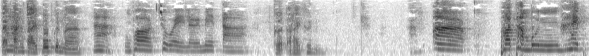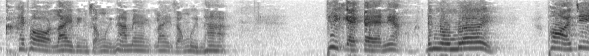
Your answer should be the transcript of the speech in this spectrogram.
แต่อ่าตั้งใจปุ๊บขึ้นมาอ่าหลวงพ่อช่วยเลยเมตตา เกิดอะไรขึ้นอ่าพอทำบุญให้ให้พ่อไล่หนึ่งสองหมื่นห้าแม่ไล่สองหมื่นห้าที่แก่ๆเนี่ย เป็นหนุ่มเลย พ่อไอ้ที่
